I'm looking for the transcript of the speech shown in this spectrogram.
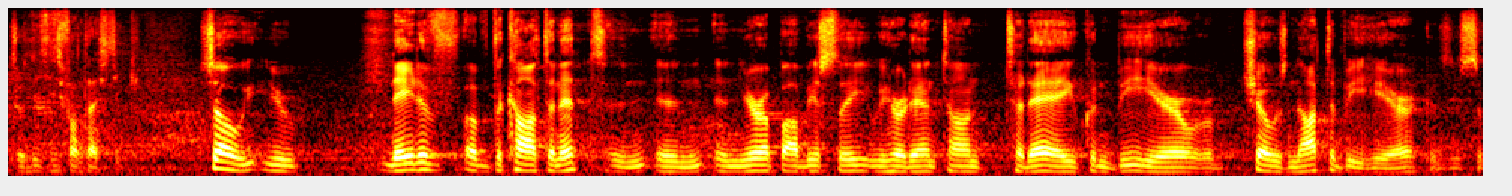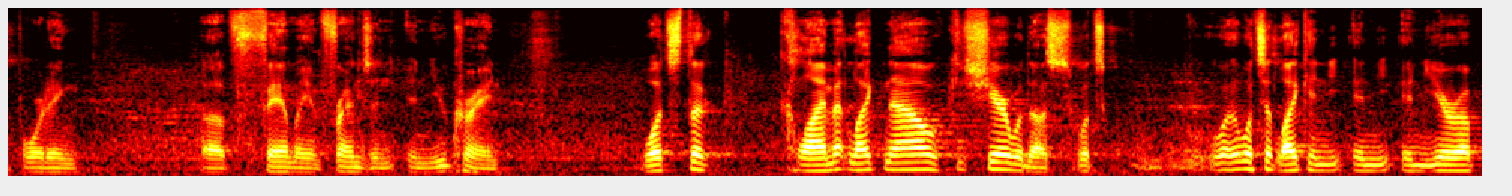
So this is fantastic. So you native of the continent, in, in, in, Europe obviously. We heard Anton today, who couldn't be here, or chose not to be here, because he's supporting uh, family and friends in, in Ukraine. What's the climate like now? Share with us, what's, what's it like in, in, in Europe?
